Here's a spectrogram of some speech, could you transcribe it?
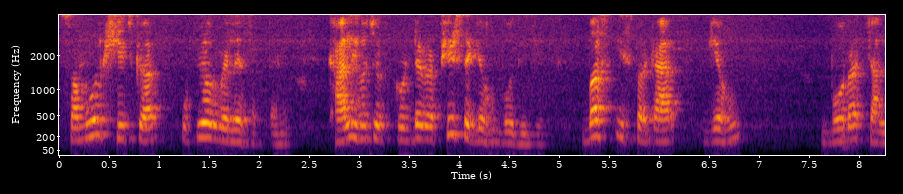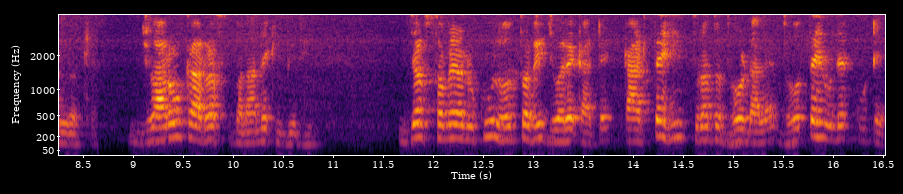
समूल खींचकर उपयोग में ले सकते हैं। खाली हो चुके कुंडे में फिर से गेहूँ बो दीजिए। बस इस प्रकार गेहूँ बोना चालू रखें। ज्वारों का रस बनाने की विधि। जब समय अनुकूल हो तभी तो ज्वारे काटे। काटते ही तुरंत धो डालें। धोते ही उन्हें कूटे।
